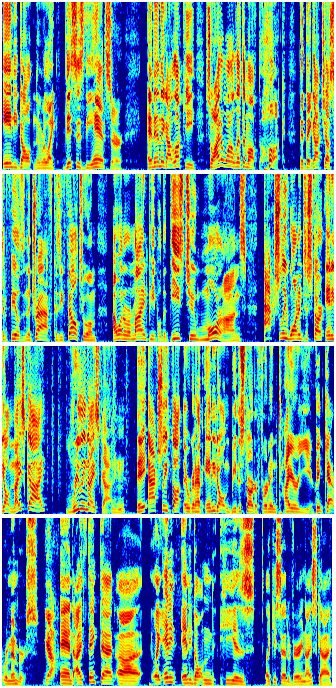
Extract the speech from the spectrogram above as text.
Andy Dalton and were like, "This is the answer." And then they got lucky. So I don't want to let them off the hook that they got Justin Fields in the draft because he fell to them. I want to remind people that these two morons actually wanted to start Andy Dalton. Nice guy, really nice guy. They actually thought they were going to have Andy Dalton be the starter for an entire year. Big Cat remembers. Yeah. And I think that uh, like Andy Andy Dalton, he is like you said, a very nice guy.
